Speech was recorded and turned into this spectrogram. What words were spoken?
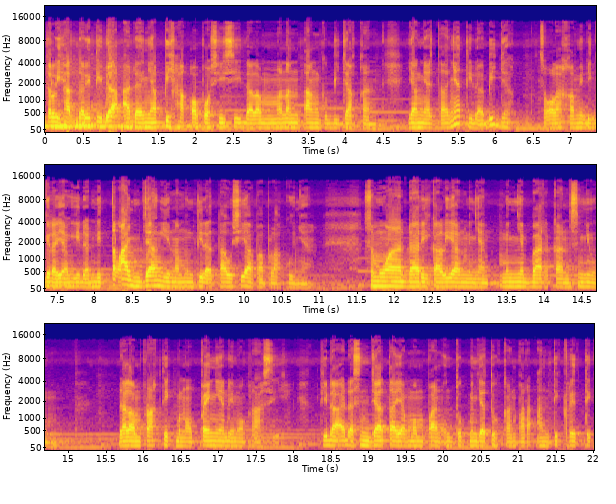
terlihat dari tidak adanya pihak oposisi dalam menentang kebijakan yang nyatanya tidak bijak. Seolah kami digerayangi dan ditelanjangi namun tidak tahu siapa pelakunya. Semua dari kalian menye- menyebarkan senyum dalam praktik menopengnya demokrasi. Tidak ada senjata yang mempan untuk menjatuhkan para anti kritik.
